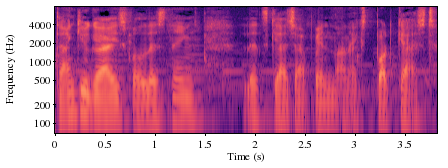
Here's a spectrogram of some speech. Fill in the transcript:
Thank you guys for listening. Let's catch up in our next podcast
